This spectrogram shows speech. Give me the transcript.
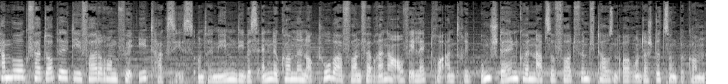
Hamburg verdoppelt die Förderung für E-Taxis. Unternehmen, die bis Ende kommenden Oktober von Verbrenner auf Elektroantrieb umstellen, können ab sofort 5000 Euro Unterstützung bekommen.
